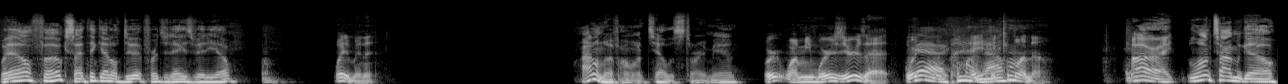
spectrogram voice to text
Well, folks, I think that'll do it for today's video. Wait a minute. I don't know if I want to tell the story, man. Where? I mean, where's yours at? Where, Yeah, come on hey, now. Hey, come on now. All right. A long time ago,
